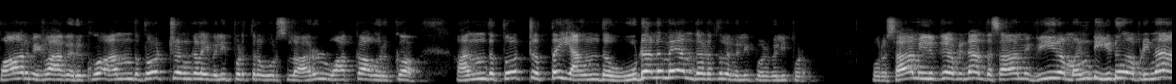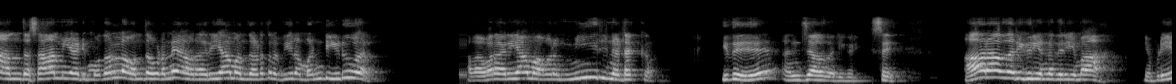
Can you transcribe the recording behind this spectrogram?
பார்வைகளாக இருக்கும். அந்த தோற்றங்களை வெளிப்படுத்துகிற ஒரு சில அருள் வாக்காகவும் இருக்கும். அந்த தோற்றத்தை அந்த உடலுமே அந்த இடத்துல வெளிப்ப வெளிப்படும். ஒரு சாமி இருக்கு அப்படின்னா அந்த சாமி வீர மண்டி இடும் அப்படின்னா அந்த சாமி அடி முதல்ல வந்த உடனே அவர் அறியாம அந்த இடத்துல வீர மண்டி இடுவார். அது அவர் அறியாம அவரை மீறி நடக்கும். இது அஞ்சாவது அறிகுறி. சரி. ஆறாவது அறிகுறி என்ன தெரியுமா? எப்படி?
